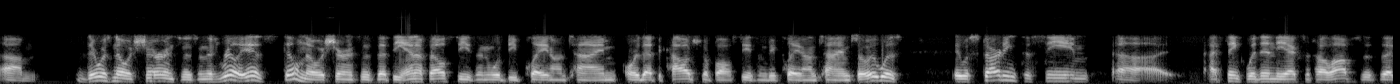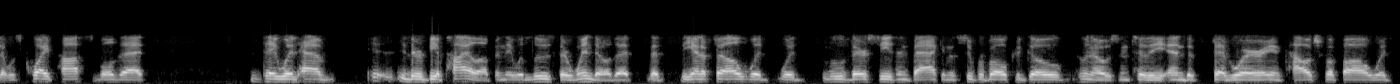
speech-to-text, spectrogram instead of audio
um, there was no assurances, and there really is still no assurances that the NFL season would be played on time or that the college football season would be played on time. So it was it was starting to seem, uh, I think, within the XFL offices that it was quite possible that they would have there would be a pileup and they would lose their window. That that the NFL would would move their season back and the Super Bowl could go who knows into the end of February and college football would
